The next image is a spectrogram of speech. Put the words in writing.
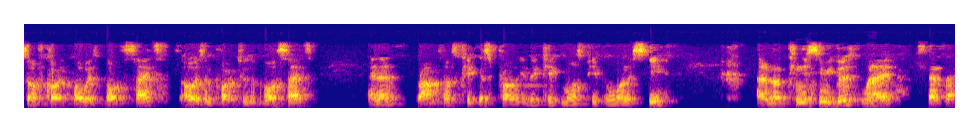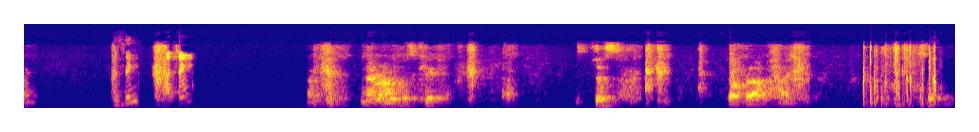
So of course, always both sides. It's always important to do both sides. And then roundhouse kick is probably the kick most people want to see. I don't know. Can you see me good when I step back? I think. I think. Okay. Now roundhouse kick. It's just drop it up high. So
